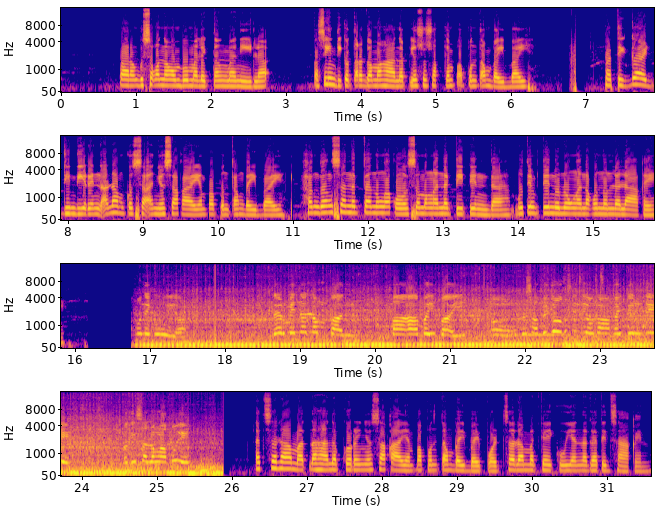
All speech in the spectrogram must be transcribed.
Parang gusto ko nang bumalik ng Manila. Kasi hindi ko talaga mahanap yung sasakyan papuntang baybay. Pati guard, hindi rin alam kung saan yung sakayang papuntang baybay. Hanggang sa nagtanong ako sa mga nagtitinda, buti tinulungan ako ng lalaki. Ako ni Kuya. Terminal ng van, pa baybay. Oh, sabi ko kasi hindi ako nakakaintindi. Mag-isa lang ako eh. At salamat, nahanap ko rin yung sakayan papuntang Baybay Port. Salamat kay kuya nagatid sa akin.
